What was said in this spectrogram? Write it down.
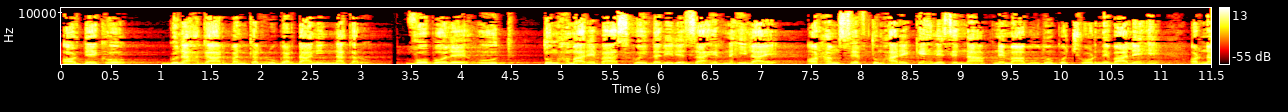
اور دیکھو گناہ گار بن کر رو گردانی نہ کرو۔ وہ بولے، ہود، تم ہمارے پاس کوئی دلیل ظاہر نہیں لائے۔ اور ہم صرف تمہارے کہنے سے نہ اپنے معبودوں کو چھوڑنے والے ہیں اور نہ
